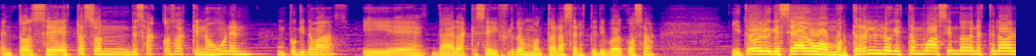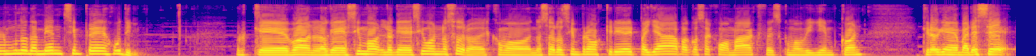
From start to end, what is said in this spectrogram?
Entonces, estas son de esas cosas que nos unen un poquito más. Y eh, la verdad es que se disfruta un montón hacer este tipo de cosas. Y todo lo que sea como mostrarles lo que estamos haciendo en este lado del mundo también siempre es útil. Porque, bueno, lo que decimos, lo que decimos nosotros, es como nosotros siempre hemos querido ir para allá, para cosas como MacFest, como BGMCon. Creo que me parece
